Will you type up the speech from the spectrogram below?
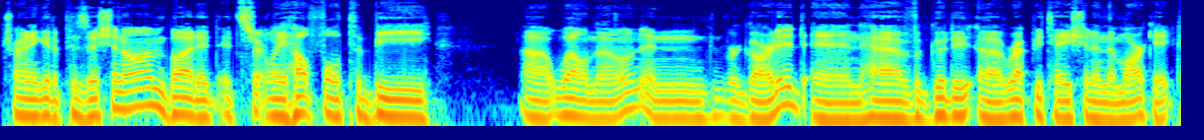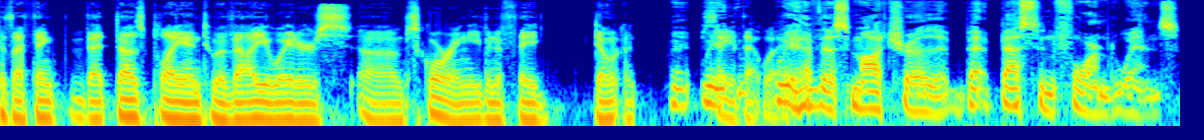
trying to get a position on. But it, it's certainly helpful to be uh, well known and regarded and have a good uh, reputation in the market because I think that does play into evaluators' uh, scoring, even if they don't say it that way. We have this mantra that best informed wins.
